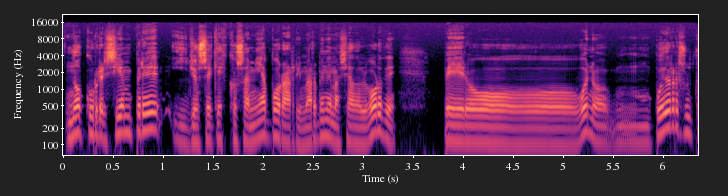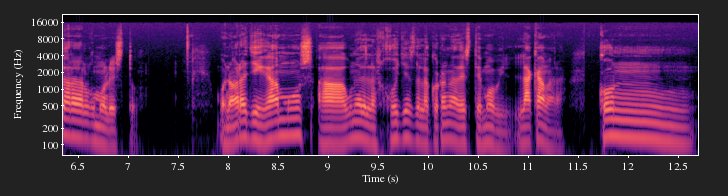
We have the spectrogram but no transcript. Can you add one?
No ocurre siempre y yo sé que es cosa mía por arrimarme demasiado al borde, pero bueno, puede resultar algo molesto. Bueno, ahora llegamos a una de las joyas de la corona de este móvil, la cámara. Con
